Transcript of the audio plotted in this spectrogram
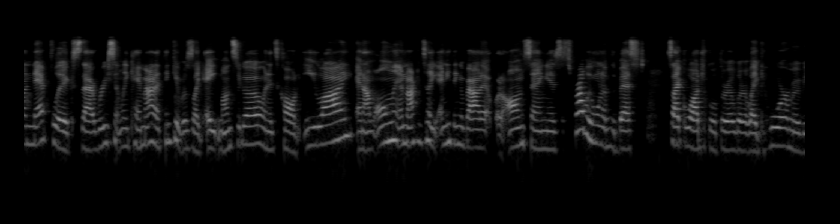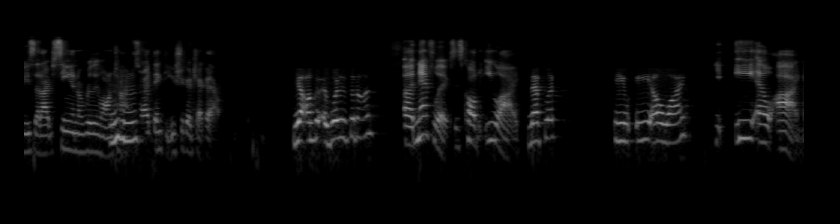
on Netflix that recently came out. I think it was like eight months ago, and it's called Eli. And I'm only I'm not gonna tell you anything about it, but all I'm saying is it's probably one of the best psychological thriller like horror movies that I've seen in a really long time. Mhm. So I think that you should go check it out. Yeah. I'll go, what is it on Uh, Netflix. It's called Eli. Netflix? E E L Y. E L I.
